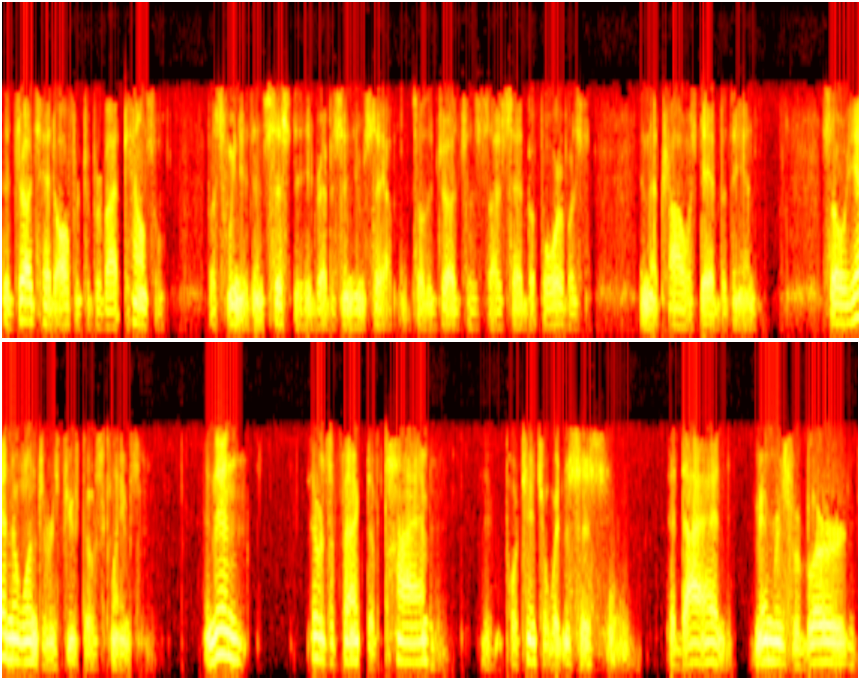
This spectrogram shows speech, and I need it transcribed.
the judge had offered to provide counsel, but Swinney had insisted he'd represent himself. So the judge, as I said before, was in that trial was dead by then. So he had no one to refute those claims. And then there was the fact of time. The potential witnesses had died. Memories were blurred.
